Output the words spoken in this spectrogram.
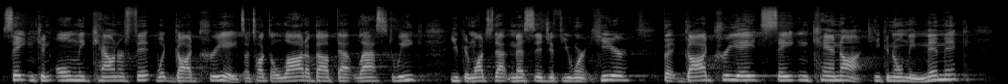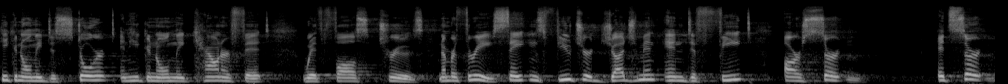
Satan can only counterfeit what God creates. I talked a lot about that last week. You can watch that message if you weren't here. But God creates, Satan cannot. He can only mimic, he can only distort, and he can only counterfeit with false truths. Number three, Satan's future judgment and defeat are certain. It's certain.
